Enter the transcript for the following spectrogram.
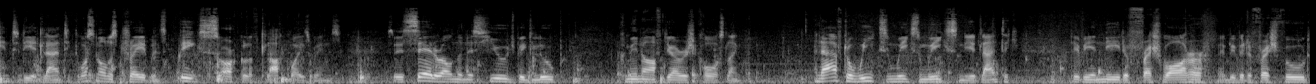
into the Atlantic, what's known as trade winds, big circle of clockwise winds. So they sail around in this huge big loop, come in off the Irish coastline. And after weeks and weeks and weeks in the Atlantic, they'd be in need of fresh water, maybe a bit of fresh food.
